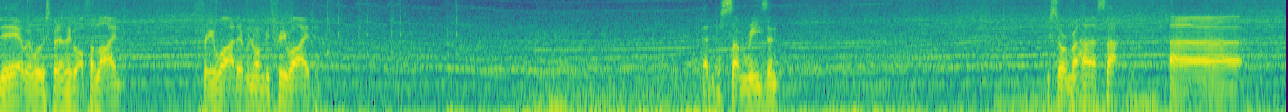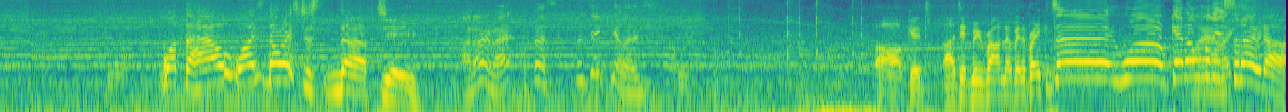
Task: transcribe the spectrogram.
Yeah, we're all spinning. They got off the line. Three wide. Everyone want to be three wide. Then for some reason, we saw him rehearse that. Uh, what the hell? Why has Norris just nerfed you? I know, mate. That's ridiculous. Oh, good. I did move around a little bit of the break and say, whoa, get on Hi, with it, Tsunoda.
